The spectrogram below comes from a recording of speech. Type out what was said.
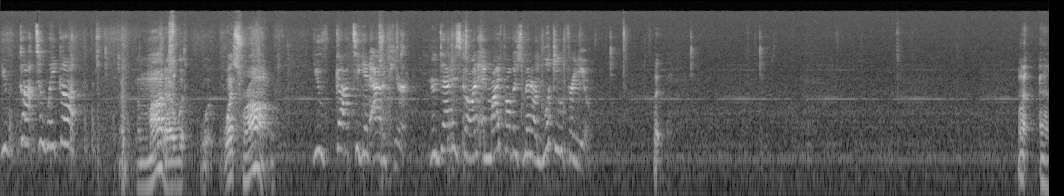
You've got to wake up! Amata, what, what, what's wrong? You've got to get out of here. Your dad is gone, and my father's men are looking for you. But what? Uh,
